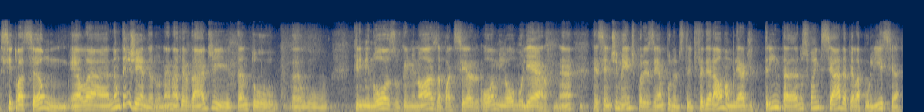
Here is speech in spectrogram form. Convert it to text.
situação ela não tem gênero, né? Na verdade, tanto uh, o criminoso, criminosa pode ser homem ou mulher, né? Recentemente, por exemplo, no Distrito Federal, uma mulher de 30 anos foi indiciada pela polícia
